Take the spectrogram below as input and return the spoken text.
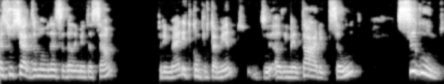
associados a uma mudança de alimentação, primeiro, e de comportamento, de alimentar e de saúde. Segundo,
